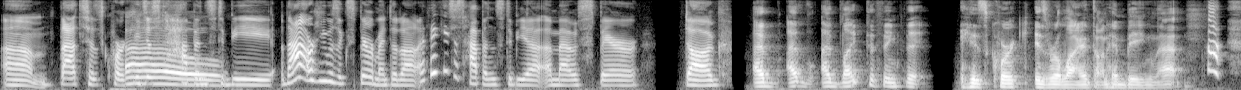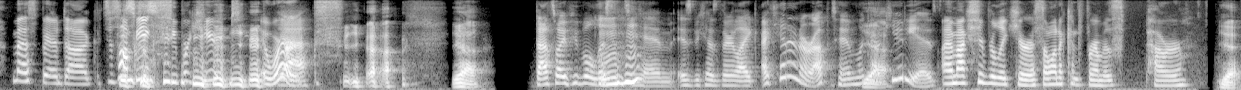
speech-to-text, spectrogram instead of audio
Um, that's his quirk. He just happens to Oh. be that, or he was experimented on. I think he just happens to be a, a mouse bear dog. I'd, I'd, I'd like to think that his quirk is reliant on him being that. Mouse bear dog, just on being super cute. Yeah. It works. yeah. Yeah. That's why people listen Mhm. to him is because they're like, I can't interrupt him. Look Yeah. how cute he is. I'm actually really curious. I want to confirm his power. Yeah.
